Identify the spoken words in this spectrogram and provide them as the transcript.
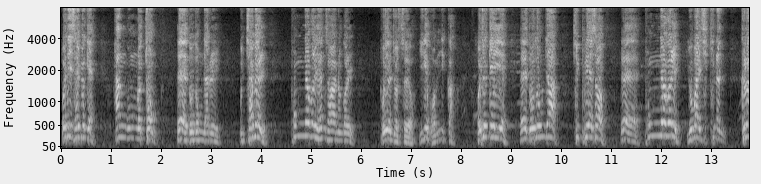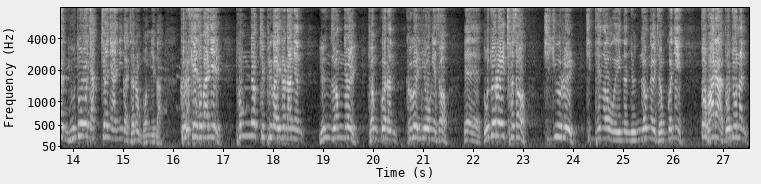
어제 새벽에 한국노총 의 노동자를 무차별 폭력을 행사하는 걸 보여줬어요. 이게 뭡니까? 어저께 노동자 집회에서 예, 폭력을 유발시키는 그런 유도 작전이 아닌가 저는 봅니다. 그렇게 해서 만일 폭력 집회가 일어나면 윤석열 정권은 그걸 이용해서 예, 노조를 쳐서 지지율을 지탱하고 있는 윤석열 정권이 또 봐라 노조는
